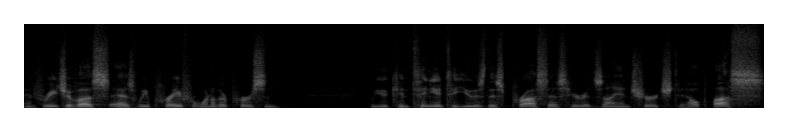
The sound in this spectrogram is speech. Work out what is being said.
And for each of us, as we pray for one other person, will you continue to use this process here at Zion Church to help us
